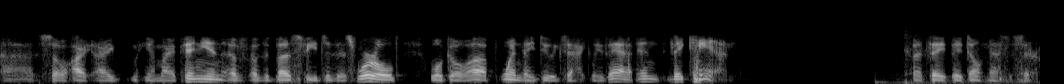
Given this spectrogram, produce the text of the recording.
Uh, so I, I, you know, my opinion of, of the BuzzFeeds of this world will go up when they do exactly that, and they can, but they, they don't necessarily.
